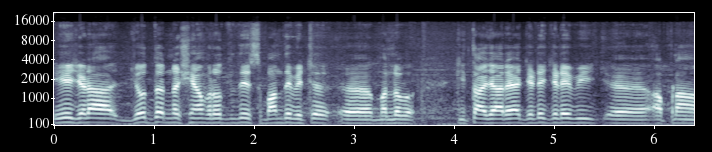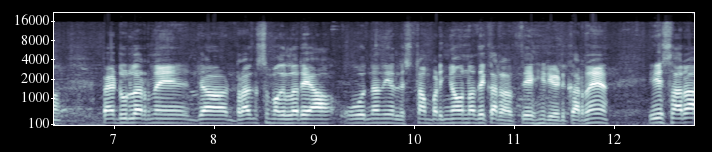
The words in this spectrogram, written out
ਇਹ ਜਿਹੜਾ ਯੁੱਧ ਨਸ਼ਿਆਂ ਵਿਰੁੱਧ ਦੇ ਸਬੰਧ ਦੇ ਵਿੱਚ ਮਤਲਬ ਕੀਤਾ ਜਾ ਰਿਹਾ ਜਿਹੜੇ ਜਿਹੜੇ ਵੀ ਆਪਣਾ ਪੈਡੂਲਰ ਨੇ ਜਾਂ ਡਰੱਗ ਸਮਗਲਰ ਆ ਉਹ ਉਹਨਾਂ ਦੀਆਂ ਲਿਸਟਾਂ ਬੜੀਆਂ ਉਹਨਾਂ ਦੇ ਘਰਾਂ ਤੇ ਅਸੀਂ ਰੇਡ ਕਰ ਰਹੇ ਆ ਇਹ ਸਾਰਾ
